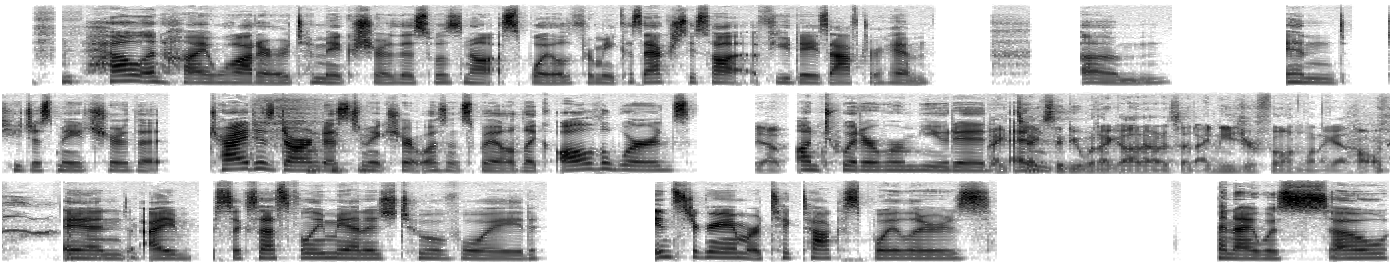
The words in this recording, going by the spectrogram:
hell and high water to make sure this was not spoiled for me because I actually saw it a few days after him. Um and he just made sure that tried his darndest to make sure it wasn't spoiled. Like all the words Yep. on Twitter were muted I and texted you when I got out and said, I need your phone when I got home. and I successfully managed to avoid Instagram or TikTok spoilers. And I was so,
